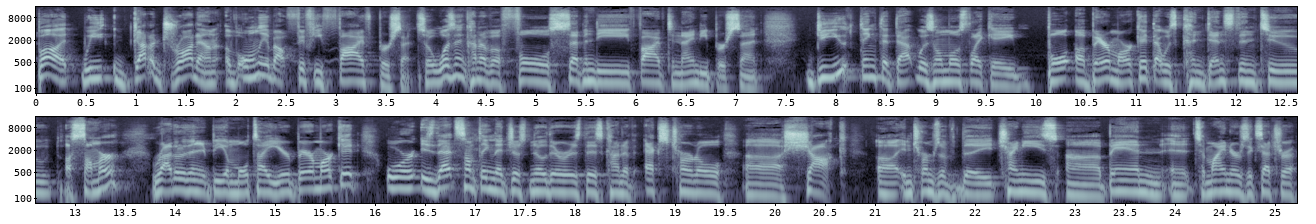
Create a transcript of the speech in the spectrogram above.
but we got a drawdown of only about 55%. So it wasn't kind of a full 75 to 90%. Do you think that that was almost like a bull, a bear market that was condensed into a summer rather than it be a multi-year bear market or is that something that just know there is this kind of external uh, shock uh, in terms of the Chinese uh, ban uh, to miners, et cetera.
